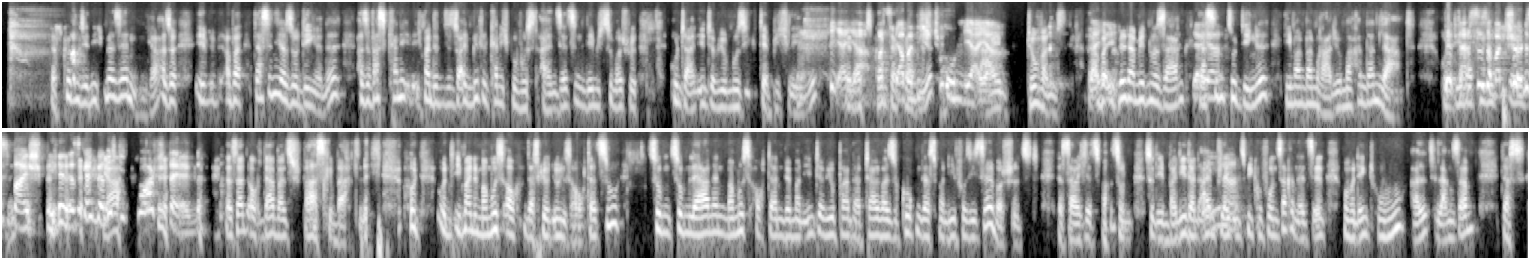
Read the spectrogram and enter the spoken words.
Das können Sie nicht mehr senden, ja. Also, äh, aber das sind ja so Dinge, ne? Also was kann ich? Ich meine, so ein Mittel kann ich bewusst einsetzen, indem ich zum Beispiel unter ein Interview einen Musikteppich lege. Ja, ja, das was wir aber nicht tun, ja, ja. Nein, tun wir nicht. Aber ja. ich will damit nur sagen, Ja, das sind so Dinge, die man beim Radiomachen dann lernt. Das ist aber ein schönes Beispiel. Das kann ich mir richtig vorstellen. Das hat auch damals Spaß gemacht. Nicht? Und, und ich meine, man muss auch, das gehört übrigens auch dazu, zum, zum Lernen, man muss auch dann, wenn man Interviewpartner hat, teilweise gucken, dass man die vor sich selber schützt. Das sage ich jetzt mal so, so nebenbei, die dann einem vielleicht ins Mikrofon Sachen erzählen, wo man denkt, uh, halt, langsam, das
